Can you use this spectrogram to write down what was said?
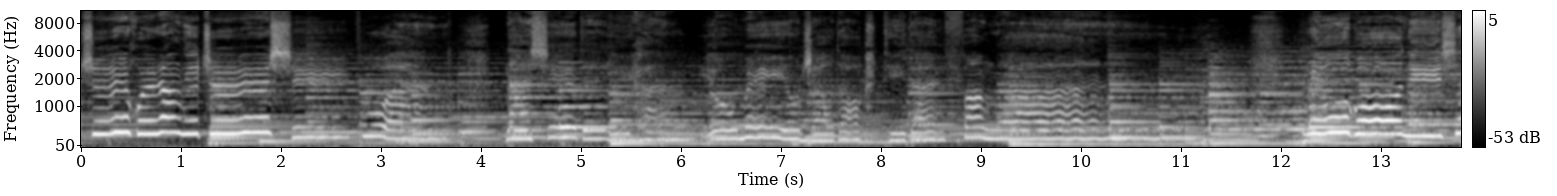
只会让你窒息不安，那些的遗憾有没有找到替代方案？如果你现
